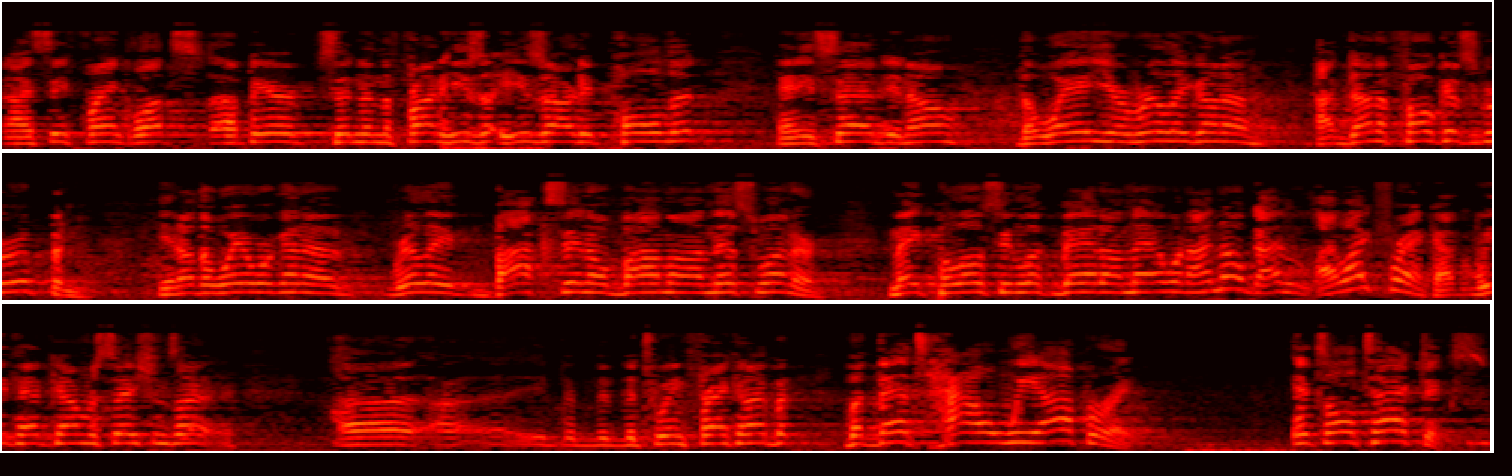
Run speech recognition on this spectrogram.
I see Frank Luntz up here sitting in the front. He's he's already polled it, and he said, you know, the way you're really gonna. I've done a focus group, and you know the way we're gonna really box in Obama on this one, or make Pelosi look bad on that one. I know. I, I like Frank. I, we've had conversations uh, uh, between Frank and I, but but that's how we operate. It's all tactics.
